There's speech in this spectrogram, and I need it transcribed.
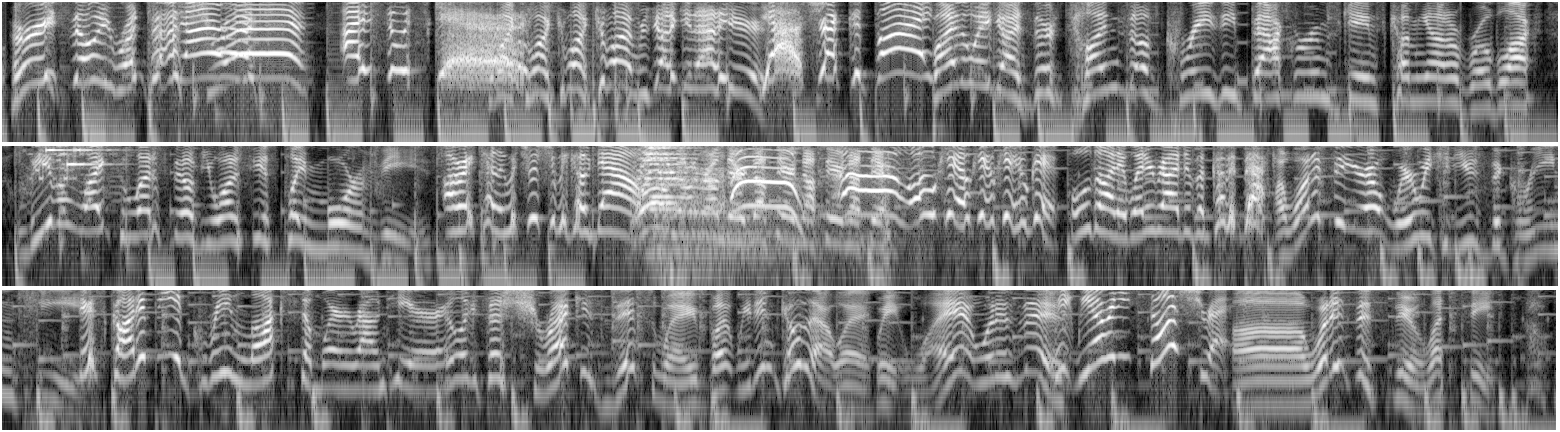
On, come on, come on, come on. We gotta get out of here. Yeah, Shrek, goodbye. By the way, guys, there are tons of crazy backrooms games coming out on Roblox. Leave a like to let us know if you want to see us play more of these. All right, Tyler, which way should we go now? Oh, not around there, not there, not there, not there. Oh, okay, okay, okay, okay. Hold on, I went around him. I'm coming back. I want to figure out where we could use the green key. There's gotta be a green lock somewhere around here. Look, it says Shrek is this way, but we didn't go that way. Wait, what? What is this? Wait, we already saw Shrek. Uh, what does this do? Let's see.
